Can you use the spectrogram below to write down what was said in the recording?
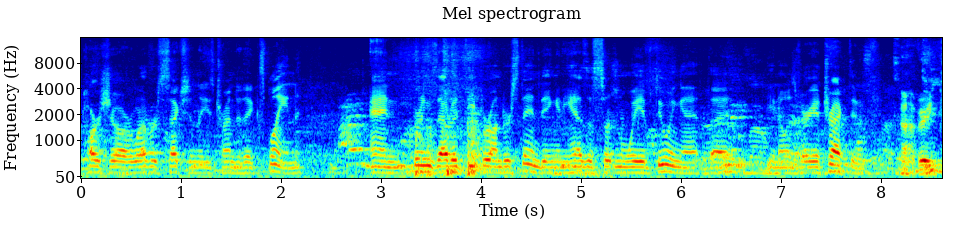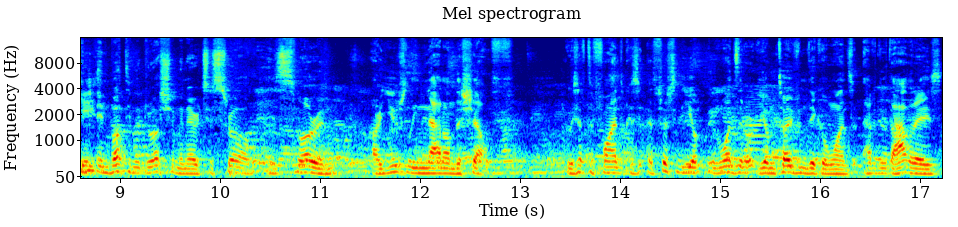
parsha or whatever section that he's trying to explain and brings out a deeper understanding and he has a certain way of doing it that you know is very attractive uh, very In, in engaging. Bati Midrashim in Eretz Yisrael, his Sefarim are usually not on the shelf. we always have to find because especially the, Yom, the ones that are Yom Tovim Dika ones have to do with the holidays.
